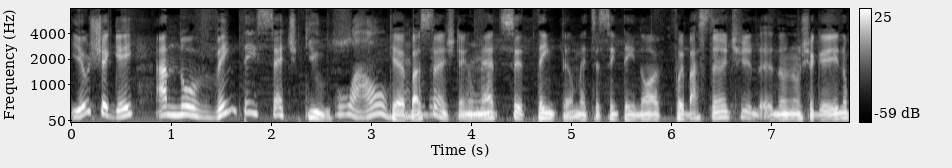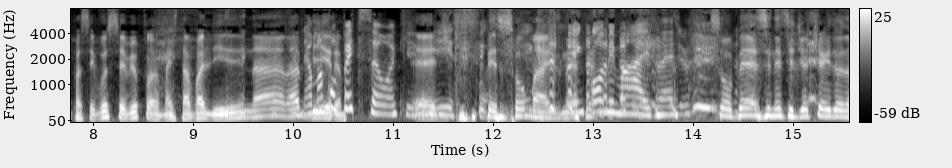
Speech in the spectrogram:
e eu cheguei a 97 quilos. Uau. Que é caramba. bastante, tem 1,70m, 1,69m. Foi bastante, não, não cheguei, não passei você, viu, Flávio? Mas tava ali na, na É uma competição aqui. É, Isso. quem pesou mais, né? Quem come mais, né? Soubesse nesse dia, eu tinha ido no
